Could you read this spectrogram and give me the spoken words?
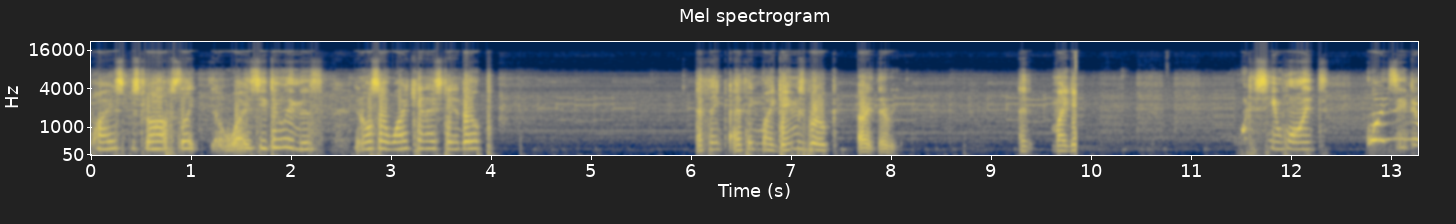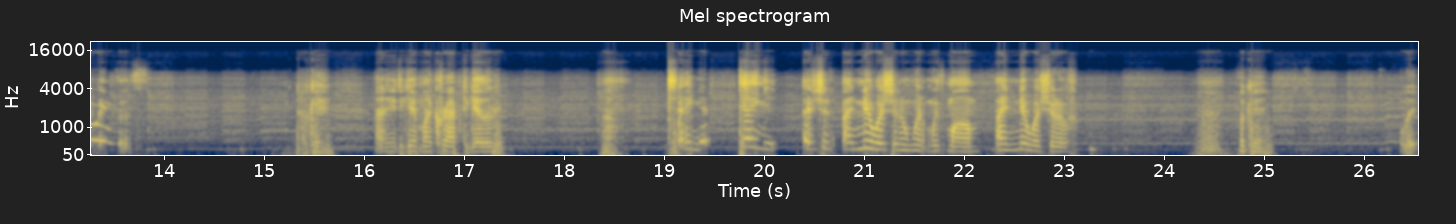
why is Mr. Hobbs like? Why is he doing this? And also, why can't I stand up? I think I think my game's broke. All right, there we. I, my game. What does he want? Why is he doing this? Okay, I need to get my crap together. Dang it! Dang it! I should. I knew I should have went with mom. I knew I should have. Okay. Wait.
